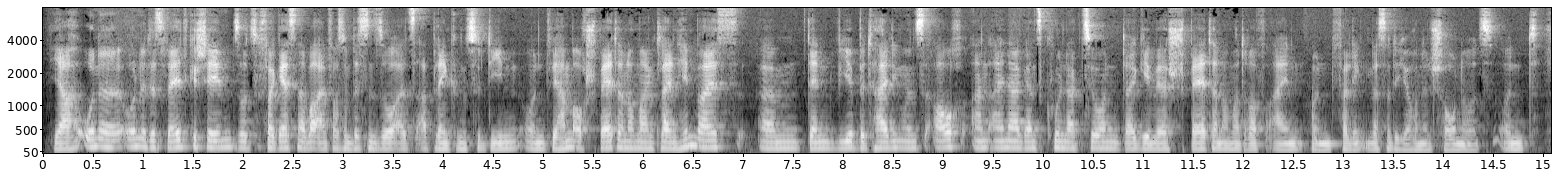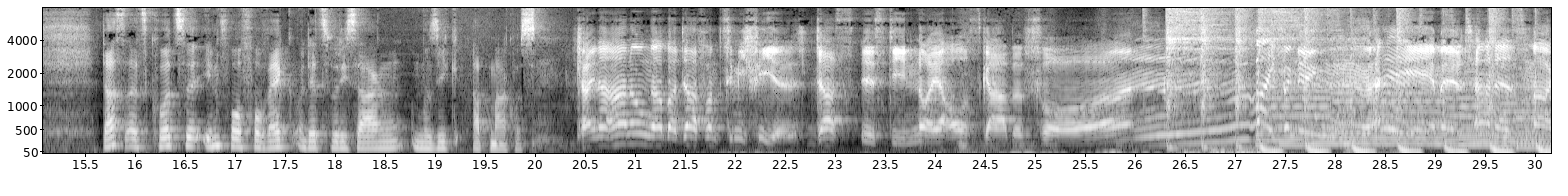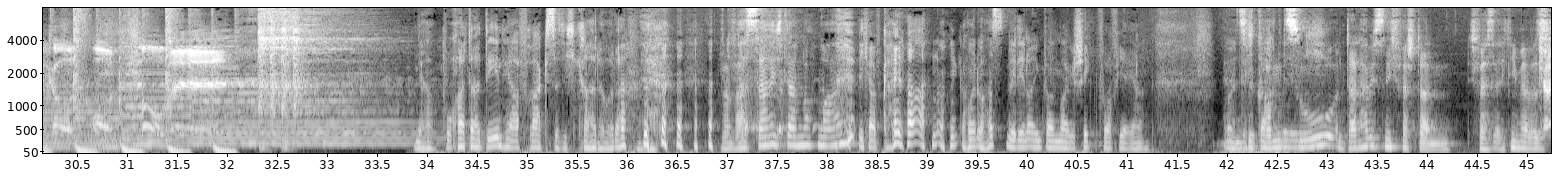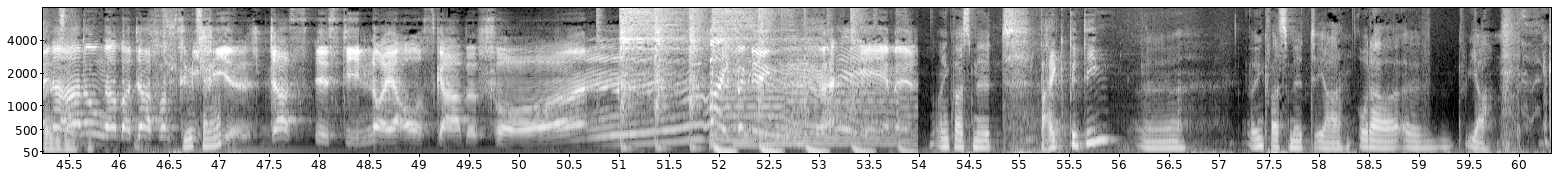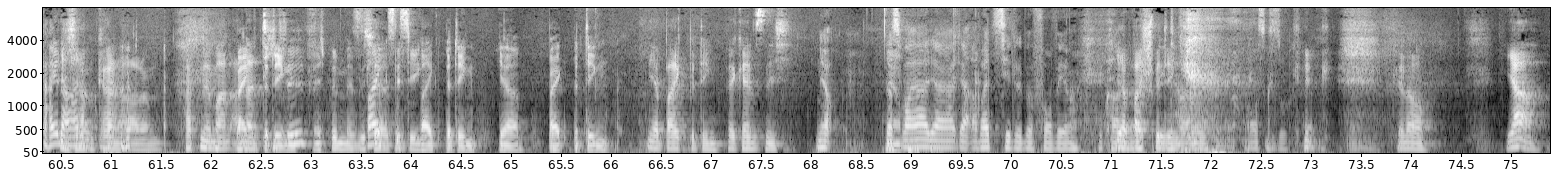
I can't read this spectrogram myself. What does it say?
ja, ohne, ohne das Weltgeschehen so zu vergessen, aber einfach so ein bisschen so als Ablenkung zu dienen. Und wir haben auch später nochmal einen kleinen Hinweis, ähm, denn wir beteiligen uns auch an einer ganz coolen Aktion. Da gehen wir später nochmal drauf ein und verlinken das natürlich auch in den Show Notes. Und das als kurze Info vorweg. Und jetzt würde ich sagen, Musik ab, Markus. Keine Ahnung, aber davon ziemlich viel. Das ist die neue Ausgabe von Bikepicking. Hey, mit Hannes, Markus und Moritz. Ja, wo hat er den her, fragst du dich gerade, oder? Was sage ich da nochmal? Ich habe keine Ahnung, aber du hast mir den irgendwann mal geschickt vor vier Jahren. Und Sie kommen zu und dann habe ich es nicht verstanden. Ich weiß echt nicht mehr, was ich Keine da gesagt Ahnung, aber davon ziemlich Spielzeit? viel. Das ist die neue Ausgabe von Bikepicking. Hey, mit Irgendwas mit, habe. Bike-Beding? äh, irgendwas mit, ja, oder, äh, ja, keine Ich Ahnung. habe keine Ahnung. Hatten wir mal einen anderen Bike-Beding. Titel? Ich bin mir sicher, es ist Bike-Beding. Bike-Beding. Ja, Bike-Beding. Ja, Bike-Beding. Wer kennt es nicht? Ja, das Ja. war ja der, der Arbeitstitel, bevor wir Pokal Ja, ausgesucht haben. Genau. Ja,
